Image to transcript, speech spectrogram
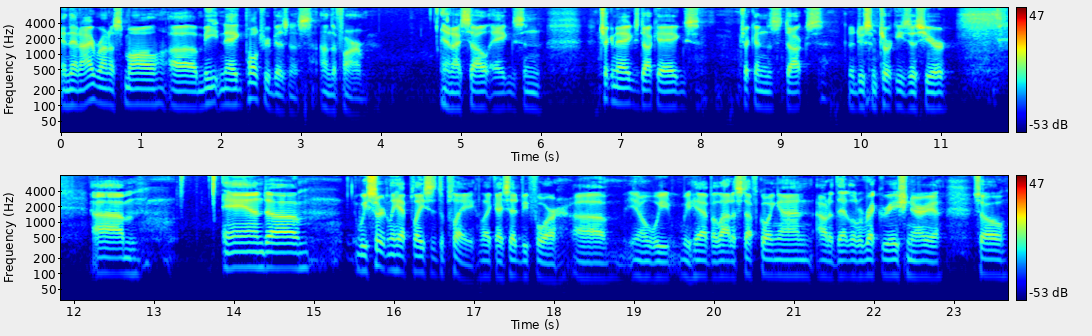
And then I run a small uh, meat and egg poultry business on the farm. And I sell eggs and chicken eggs, duck eggs, chickens, ducks. Going to do some turkeys this year. Um, and um, we certainly have places to play, like I said before. Uh, you know, we, we have a lot of stuff going on out at that little recreation area. So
